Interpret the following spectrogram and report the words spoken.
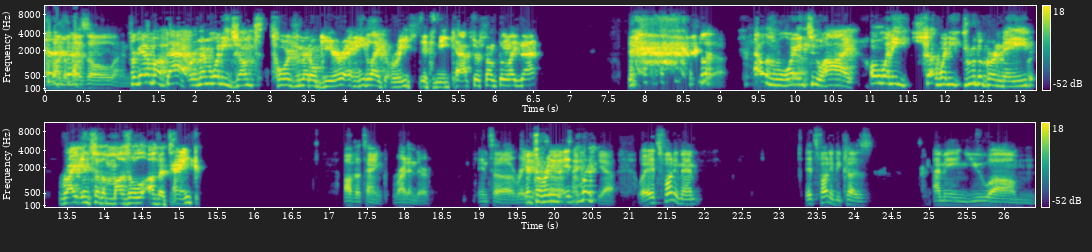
around the muzzle and forget about that. Remember when he jumped towards Metal Gear and he like reached its kneecaps or something like that? Yeah That was way Yeah. too high. Or when he when he threw the grenade right into the muzzle of the tank. of the tank right in there into Raven's, It's a Raven- uh, it's like- yeah. Well, it's funny, man. It's funny because I mean, you um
